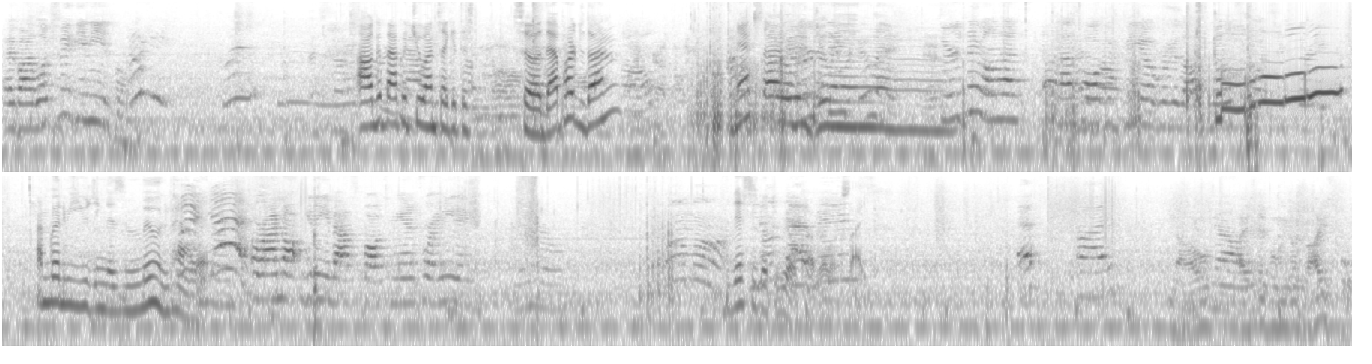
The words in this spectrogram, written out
Hey, by look looks of it, you need them. I'll get back with you once I get this. So that part's done. Next, I will be doing. uh, Thursday, mom has, has to walk with me over to the hospital. I'm going to be using this moon palette. Or I'm not getting a basketball. It's mandatory meeting. This is what the real cover looks like. No, No. I said when we go to high school.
